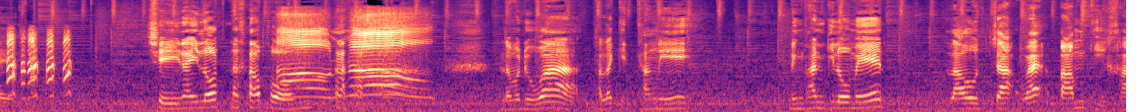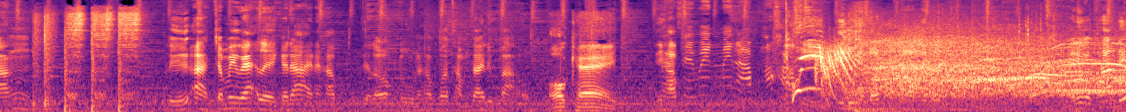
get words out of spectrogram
ย ฉี่ในรถนะครับผม เรามาดูว่าภารกิจครั้งนี้ 1,000 กิโลเมตร เราจะแวะปั๊มกี่ครั้ง หรืออาจจะไม่แวะเลยก็ได้นะครับ เดี๋ยวเราลองดูนะครับว่าทำได้หรือเปล่า Okay. นี่ครับเซเว่นไม่นับนะคะฉี่กินในรถนอนในรถไหนดูกับข้าวดิ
